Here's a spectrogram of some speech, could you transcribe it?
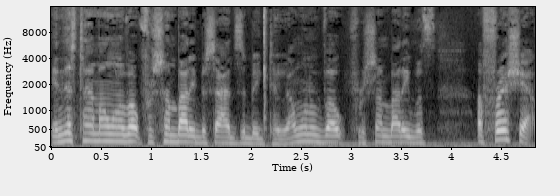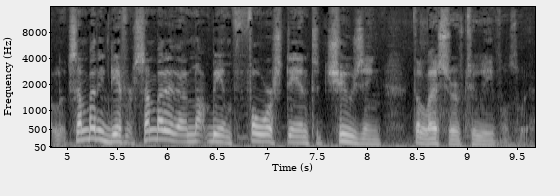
and this time i want to vote for somebody besides the big two. I want to vote for somebody with a fresh outlook somebody different somebody that i'm not being forced into choosing the lesser of two evils with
